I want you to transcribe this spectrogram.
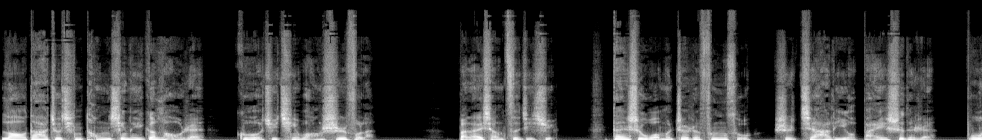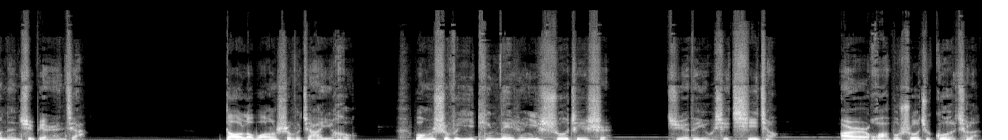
老大就请同姓的一个老人过去请王师傅了。本来想自己去，但是我们这儿的风俗是家里有白事的人不能去别人家。到了王师傅家以后，王师傅一听那人一说这事。觉得有些蹊跷，二话不说就过去了。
